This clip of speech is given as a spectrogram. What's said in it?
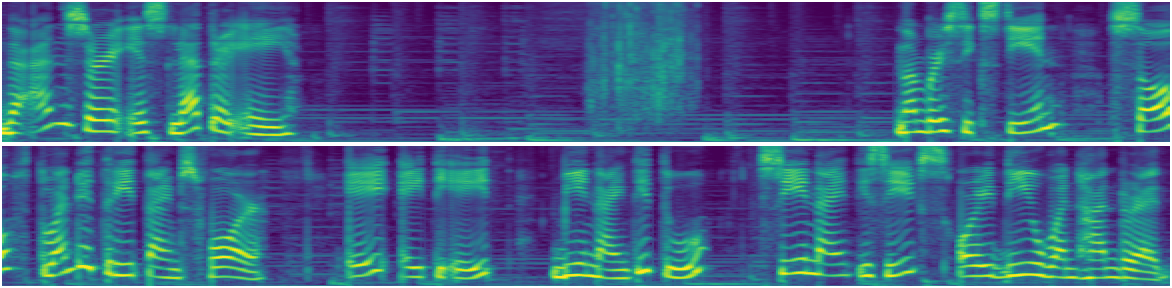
The answer is letter A. Number 16, solve 23 times 4. A. 88, B. 92, C. 96, or D. 100.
